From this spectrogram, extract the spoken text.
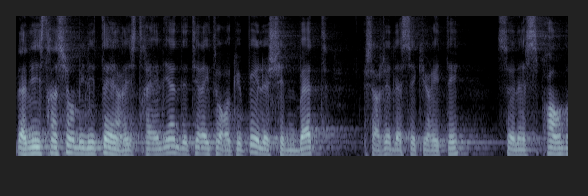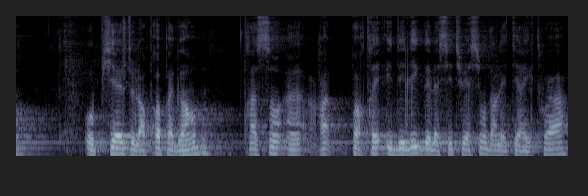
L'administration militaire israélienne des territoires occupés, le Shin Bet, chargé de la sécurité, se laisse prendre au piège de leur propagande, traçant un portrait idyllique de la situation dans les territoires,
